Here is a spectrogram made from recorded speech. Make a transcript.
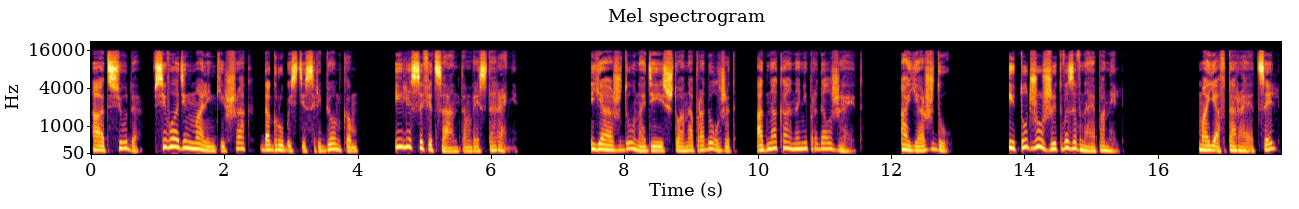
А отсюда всего один маленький шаг до грубости с ребенком или с официантом в ресторане. Я жду, надеясь, что она продолжит, однако она не продолжает. А я жду. И тут жужжит вызывная панель. Моя вторая цель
